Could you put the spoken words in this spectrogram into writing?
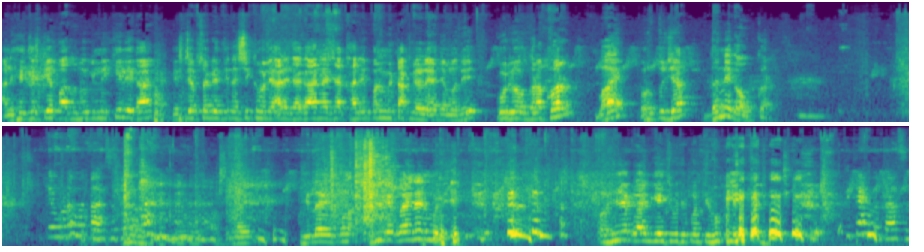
आणि हे जे स्टेप आता दोघींनी केली का ही स्टेप सगळे तिने शिकवली आणि त्या गाण्याच्या खाली पण मी टाकलेलं आहे ह्याच्यामध्ये कोरिओग्राफर बाय ऋतुजा धनेगावकर. एवढं होतं असं असं नाही ही लाईन पण ही एक लाईन आहे म्हणजे पण ही एक लाईन घ्यायची होती पण ती हुकली. ती काय होतं असं?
